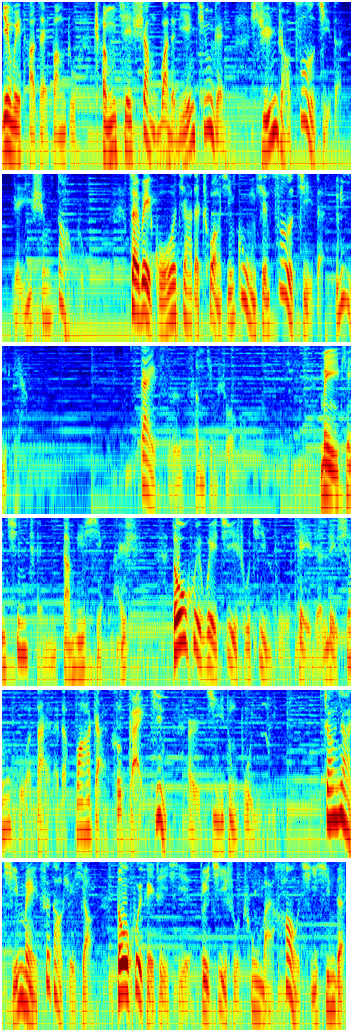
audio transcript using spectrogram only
因为他在帮助成千上万的年轻人寻找自己的人生道路，在为国家的创新贡献自己的力量。盖茨曾经说过：“每天清晨，当你醒来时，都会为技术进步给人类生活带来的发展和改进而激动不已。”张亚勤每次到学校。都会给这些对技术充满好奇心的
